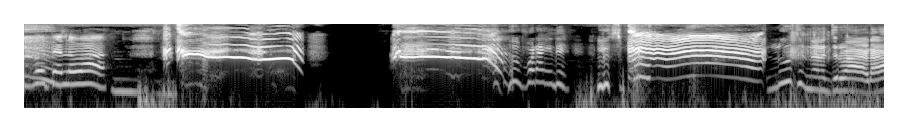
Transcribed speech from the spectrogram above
இப்போ தெல்லவா போடா இங்கிட்டு. லூசு லூசு நினைச்சிருவாடா.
